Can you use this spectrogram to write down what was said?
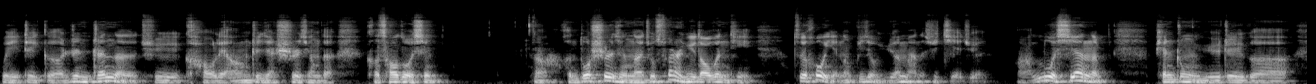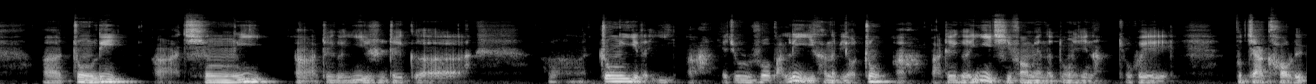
会这个认真的去考量这件事情的可操作性啊，很多事情呢，就算是遇到问题，最后也能比较圆满的去解决啊。落线呢，偏重于这个呃重利啊轻义啊，这个义是这个。啊，忠义的义啊，也就是说把利益看得比较重啊，把这个义气方面的东西呢，就会不加考虑。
